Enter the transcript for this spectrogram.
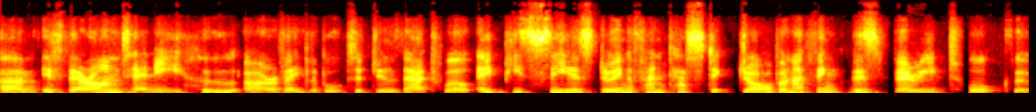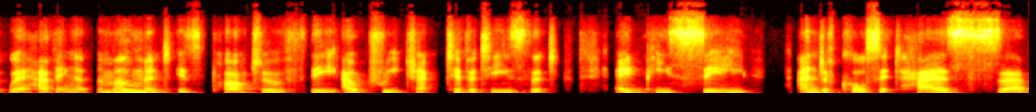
Um, if there aren't any who are available to do that, well, APC is doing a fantastic job. And I think this very talk that we're having at the moment is part of the outreach activities that APC, and of course, it has uh,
